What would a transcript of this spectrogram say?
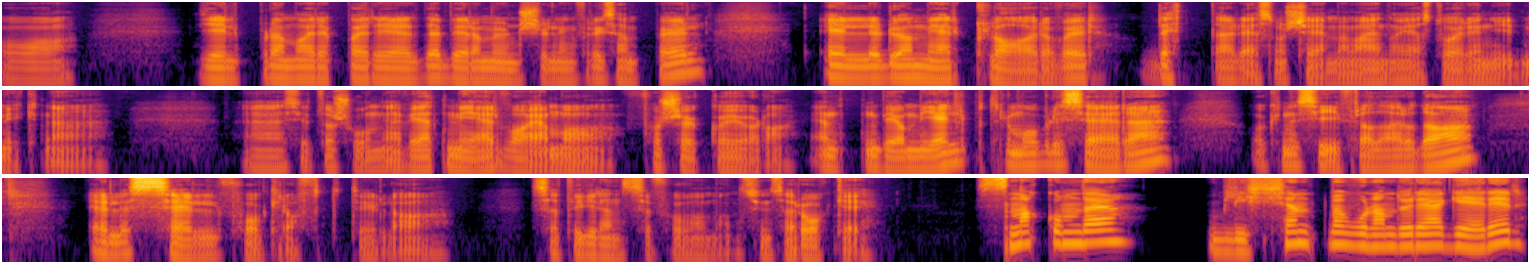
og hjelper dem å reparere det, ber om unnskyldning for eksempel, eller du er mer klar over dette er det som skjer med meg når jeg står i en ydmykende eh, situasjon. Jeg vet mer hva jeg må forsøke å gjøre da. Enten be om hjelp til å mobilisere og kunne si ifra der og da, eller selv få kraft til å sette grenser for hva man syns er ok. Snakk om det, bli kjent med hvordan du reagerer,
